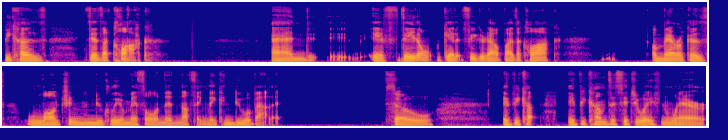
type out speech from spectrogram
Because there's a clock. And if they don't get it figured out by the clock, America's launching the nuclear missile and there's nothing they can do about it. So it become it becomes a situation where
